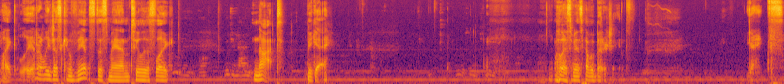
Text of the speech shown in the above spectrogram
Like literally just convince this man to just like not be gay. lesbians have a better chance. Yikes.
